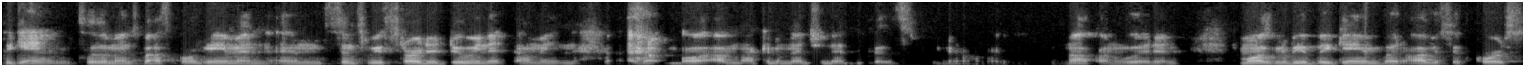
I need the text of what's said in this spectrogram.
the game to the men's basketball game. And and since we started doing it i mean well i'm not going to mention it because you know knock on wood and tomorrow's going to be a big game. But obviously of course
